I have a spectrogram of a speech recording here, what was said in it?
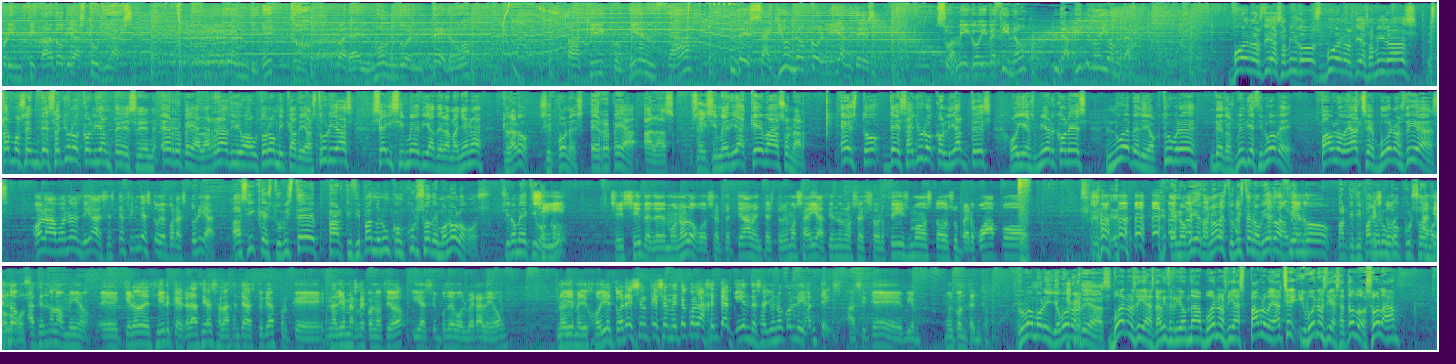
Principado de Asturias. En directo para el mundo entero. Aquí comienza Desayuno con Liantes. Su amigo y vecino, David Rionda. Buenos días amigos, buenos días amigas. Estamos en Desayuno con Liantes en RPA, la radio autonómica de Asturias, seis y media de la mañana. Claro, si pones RPA a las seis y media, ¿qué va a sonar? Esto, Desayuno con Liantes, hoy es miércoles 9 de octubre de 2019. Pablo BH, buenos días. Hola, buenos días. Este fin de estuve por Asturias. Así que estuviste participando en un concurso de monólogos, si no me equivoco. Sí, sí, sí, de, de monólogos, efectivamente. Estuvimos ahí haciendo unos exorcismos, todo súper guapo. en Oviedo, ¿no? Estuviste en Oviedo, En Oviedo. haciendo, participando en un concurso de haciendo, monólogos. haciendo lo mío. Eh, quiero decir que gracias a la gente de Asturias porque nadie me reconoció y así pude volver a León. Nadie me dijo, oye, tú eres el que se mete con la gente aquí en Desayuno con Ligantes. Así que bien, muy contento. Rubén Morillo, buenos días. Buenos días, David Rionda. Buenos días, Pablo BH. Y buenos días a todos. Hola.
